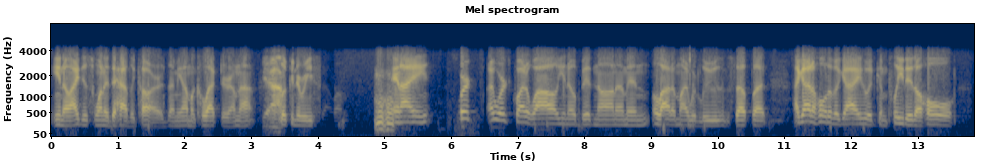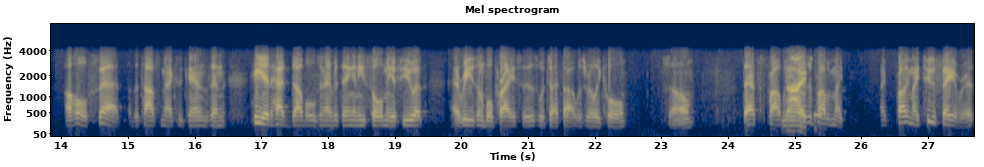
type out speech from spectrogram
you know, I just wanted to have the cards. I mean, I'm a collector. I'm not Yeah. looking to resell them. Mhm. And I worked I worked quite a while, you know, bidding on them, and a lot of them I would lose and stuff. But I got a hold of a guy who had completed a whole a whole set of the Topps Mexicans, and he had had doubles and everything, and he sold me a few at at reasonable prices, which I thought was really cool. So that's probably nice. those are probably my, my probably my two favorite.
